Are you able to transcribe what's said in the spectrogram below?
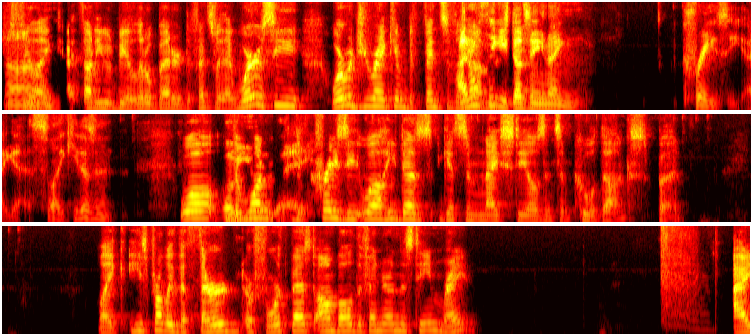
Just feel Um, like I thought he would be a little better defensively. Like, where is he? Where would you rank him defensively? I don't think he this does anything crazy, I guess. Like he doesn't Well, blow the one the crazy. Well, he does get some nice steals and some cool dunks, but like he's probably the third or fourth best on-ball defender on this team, right? I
